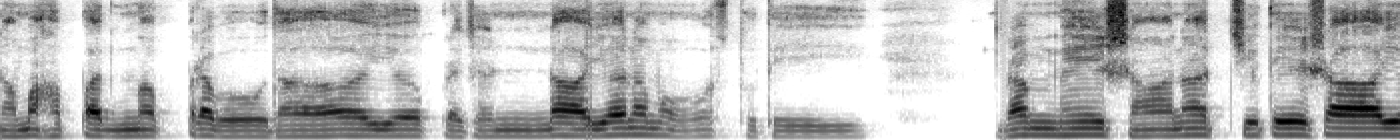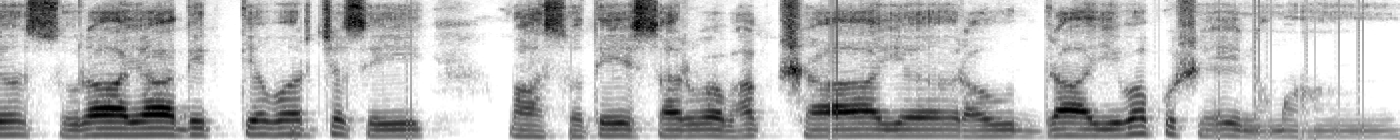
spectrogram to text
नमः पद्मप्रबोधाय, प्रचण्डाय नमोऽस्तु ते। ब्रह्मेशानाच्युतेशाय सुरायादित्यवर्चसे भास्वते सर्वभक्षाय रौद्राय वपुषे नमः।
